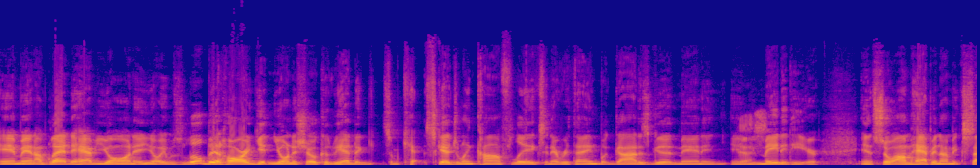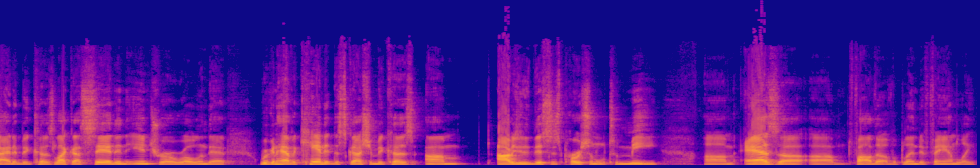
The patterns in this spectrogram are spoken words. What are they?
And man, I'm glad to have you on. And you know, it was a little bit hard getting you on the show because we had to, some scheduling conflicts and everything. But God is good, man, and, and yes. you made it here. And so I'm happy and I'm excited because, like I said in the intro, Roland, that we're going to have a candid discussion because um, obviously this is personal to me um, as a um, father of a blended family.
